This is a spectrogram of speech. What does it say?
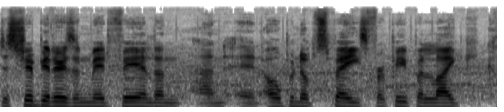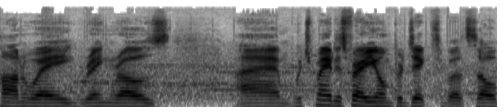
distributors in midfield, and, and it opened up space for people like Conway, Ringrose, um, which made us very unpredictable. So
